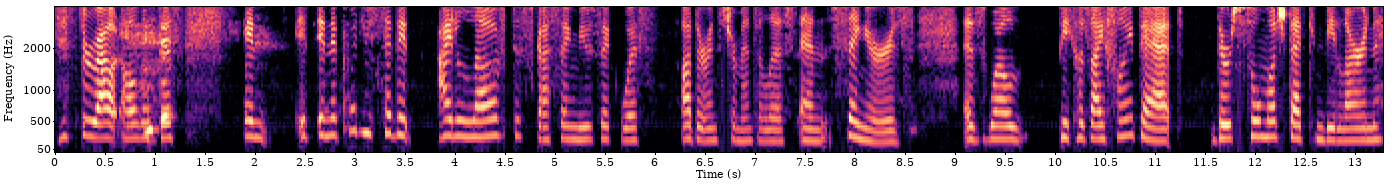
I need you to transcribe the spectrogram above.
throughout all of this. and it, and it's what you said that I love discussing music with other instrumentalists and singers as well because I find that there's so much that can be learned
